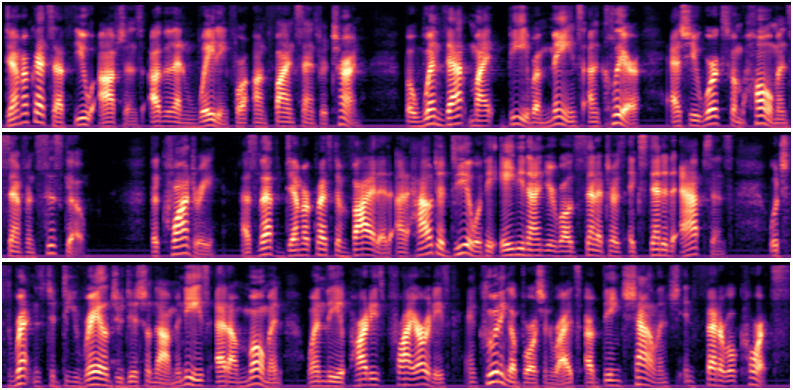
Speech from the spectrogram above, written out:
Democrats have few options other than waiting for on Feinstein's return, but when that might be remains unclear as she works from home in San Francisco. The quandary has left Democrats divided on how to deal with the 89 year old senator's extended absence, which threatens to derail judicial nominees at a moment when the party's priorities, including abortion rights, are being challenged in federal courts.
